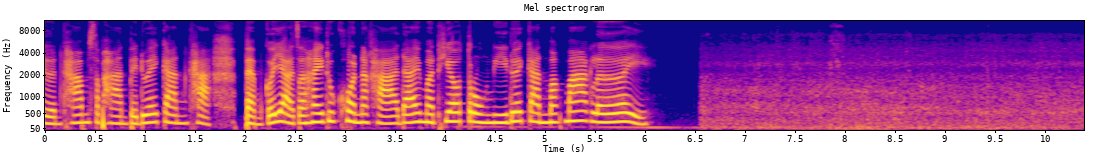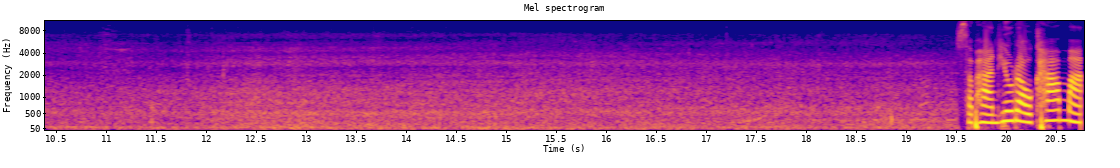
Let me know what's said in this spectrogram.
เดินข้ามสะพานไปด้วยกันค่ะ แปมก็อยากจะให้ทุกคนนะคะ ได้มาเที่ยวตรงนี้ด้วยกันมาก ๆเลย สะพานที่เราข้ามมา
